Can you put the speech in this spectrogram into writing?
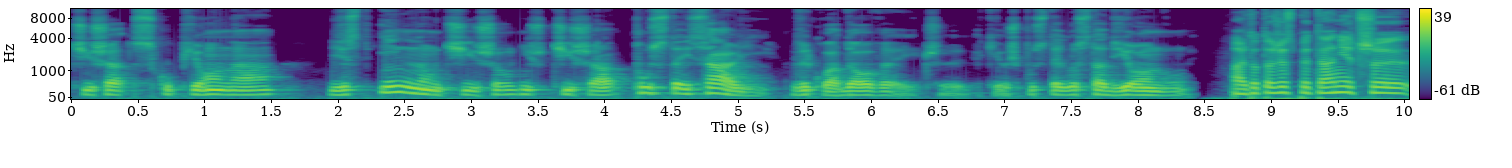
cisza skupiona jest inną ciszą niż cisza pustej sali wykładowej czy jakiegoś pustego stadionu. Ale to też jest pytanie, czy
